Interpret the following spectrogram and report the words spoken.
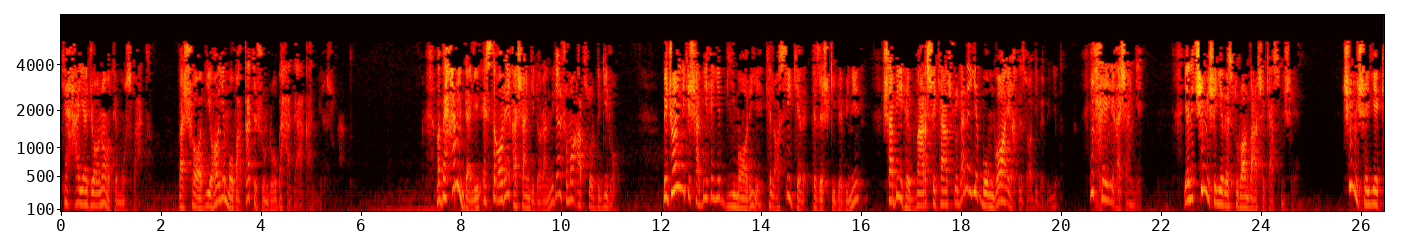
که هیجانات مثبت و شادی های موقتشون رو به حداقل میرسونند. و به همین دلیل استعاره قشنگی دارن. میگن شما افسردگی رو. به جای اینه که شبیه یه بیماری کلاسیک پزشکی ببینید شبیه ورشکست شدن یه بنگاه اقتصادی ببینید. این خیلی قشنگه. یعنی چی میشه یه رستوران ورشکست میشه؟ چی میشه یک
